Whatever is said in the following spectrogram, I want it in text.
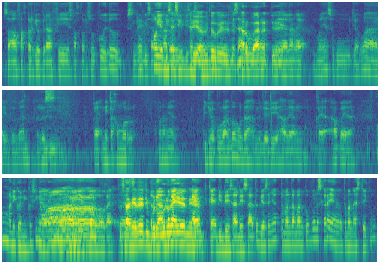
Soal faktor geografis, faktor suku itu sebenarnya bisa oh iya bisa sih bisa Iya sih itu bisa ngaruh banget ya. Iya kan kayak namanya suku Jawa itu kan. Terus kayak nikah umur apa namanya 30-an tuh udah menjadi hal yang kayak apa ya? kok nggak nikah nikah sih ini Ya, orang gitu loh kayak Terus ya, akhirnya tergantung diburu-buruin, kayak, ya kayak, kan? kayak di desa-desa tuh biasanya teman-temanku pun sekarang yang teman SD ku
